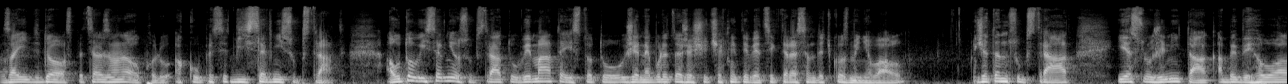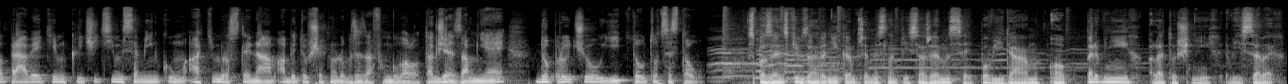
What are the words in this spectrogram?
zajít do specializovaného obchodu a koupit si výsevní substrát. A u toho výsevního substrátu vy máte jistotu, že nebudete řešit všechny ty věci, které jsem teď zmiňoval, že ten substrát je složený tak, aby vyhovoval právě tím klíčícím semínkům a tím rostlinám, aby to všechno dobře zafungovalo. Takže za mě doporučuji jít touto cestou. S plzeňským zahradníkem Přemyslem Písařem si povídám o prvních letošních výsevech.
